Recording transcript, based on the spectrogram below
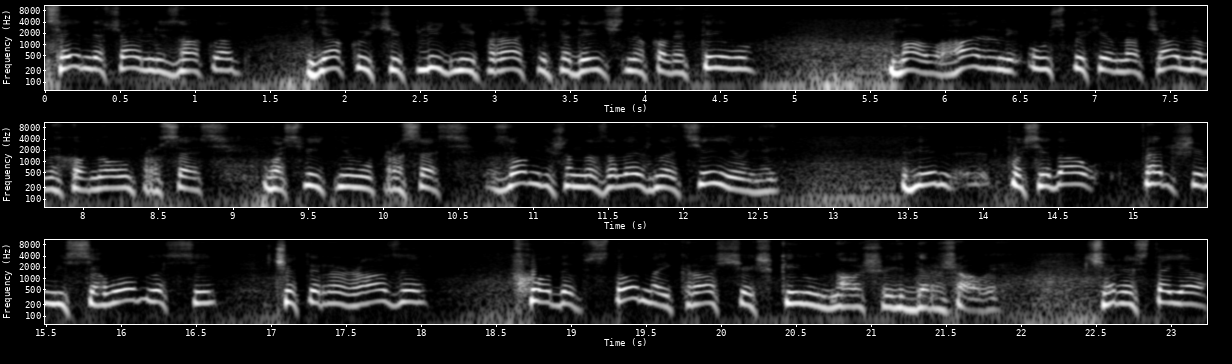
Цей навчальний заклад, дякуючи плідній праці педагогічного колективу, мав гарні успіхи в навчально-виховному процесі, в освітньому процесі. Зовнішньо незалежно оцінювані він посідав перші місця в області чотири рази входив в 100 найкращих шкіл нашої держави. Через те я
